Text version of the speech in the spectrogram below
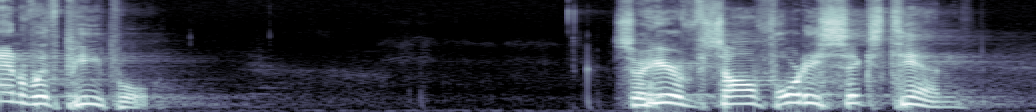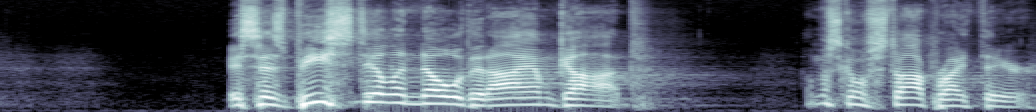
and with people. So here, Psalm 46:10, it says, Be still and know that I am God. I'm just gonna stop right there.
